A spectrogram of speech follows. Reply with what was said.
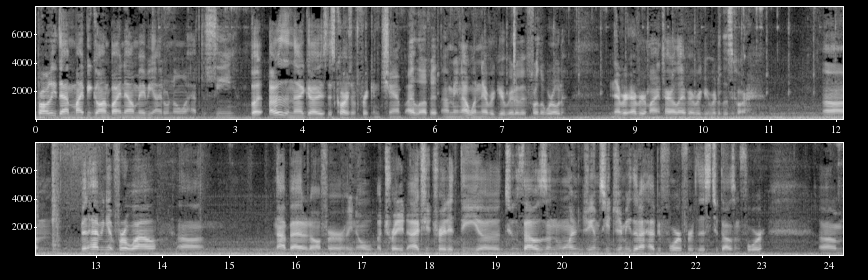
probably that might be gone by now maybe i don't know i have to see. But other than that guys this car is a freaking champ. I love it. I mean i would never get rid of it for the world. Never ever in my entire life ever get rid of this car. Um been having it for a while. Um not bad at all for you know a trade i actually traded the uh 2001 gmc jimmy that i had before for this 2004 um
